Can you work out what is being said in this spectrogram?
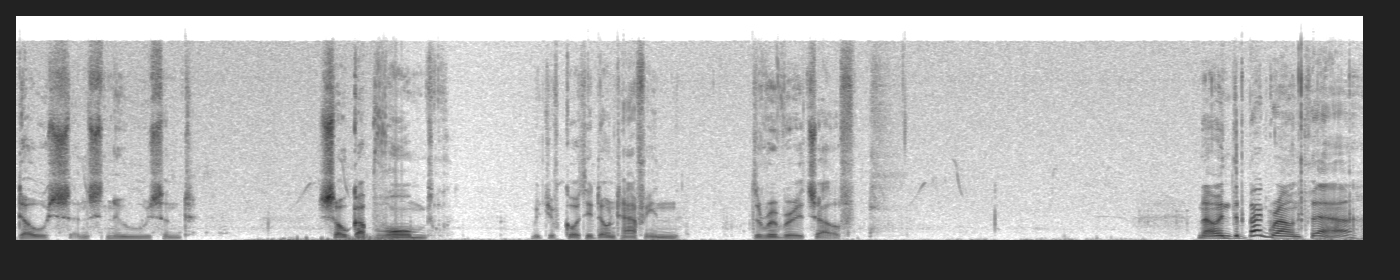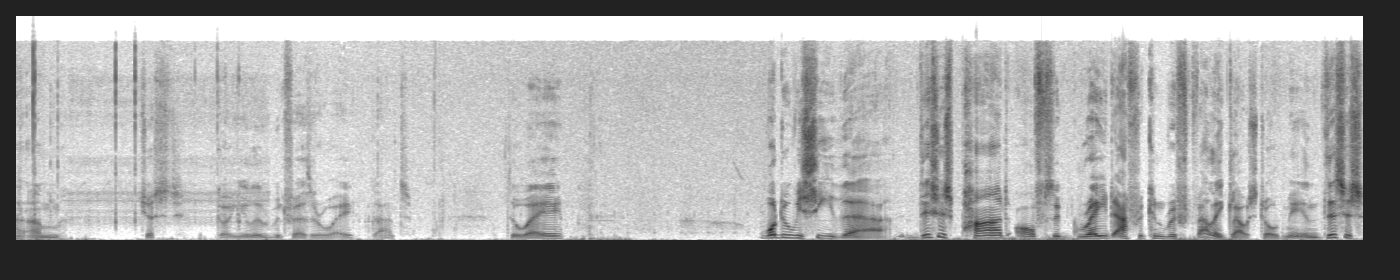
Dose and snooze and soak up warmth, which of course they don't have in the river itself. Now in the background there, I'm just going a little bit further away, that, the way, what do we see there? This is part of the Great African Rift Valley, Klaus told me, and this is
